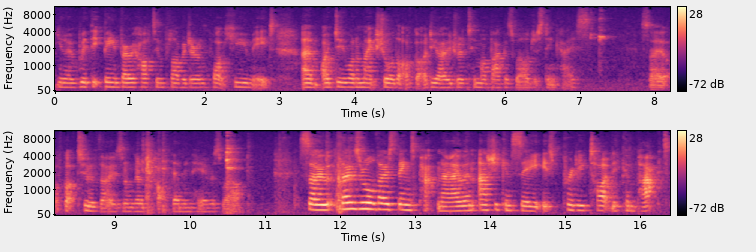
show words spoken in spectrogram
you know with it being very hot in Florida and quite humid um, I do want to make sure that I've got a deodorant in my bag as well just in case. So I've got two of those and I'm going to pop them in here as well. So those are all those things packed now and as you can see it's pretty tightly compact.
